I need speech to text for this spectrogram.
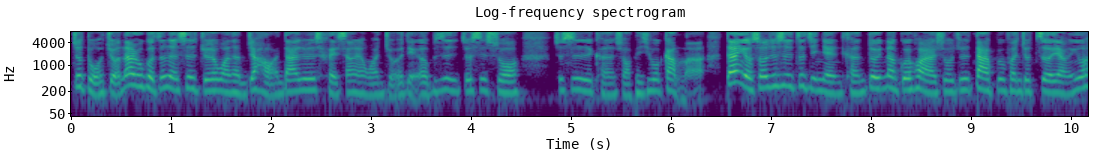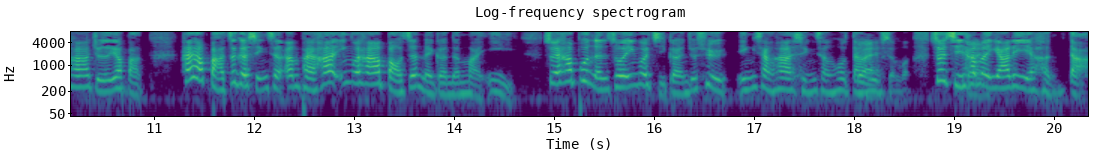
就多久。那如果真的是觉得玩的比较好玩，大家就是可以商量玩久一点，而不是就是说就是可能耍脾气或干嘛。但有时候就是这景点可能对于那规划来说，就是大部分就这样，因为他觉得要把他要把这个行程安排，他因为他要保证每个人的满意，所以他不能说因为几个人就去影响他的行程或耽误什么。所以其实他们压力也很大，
